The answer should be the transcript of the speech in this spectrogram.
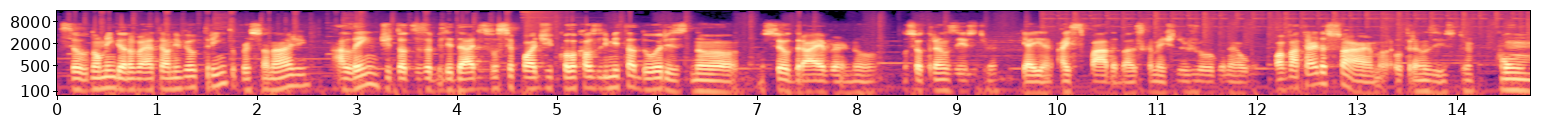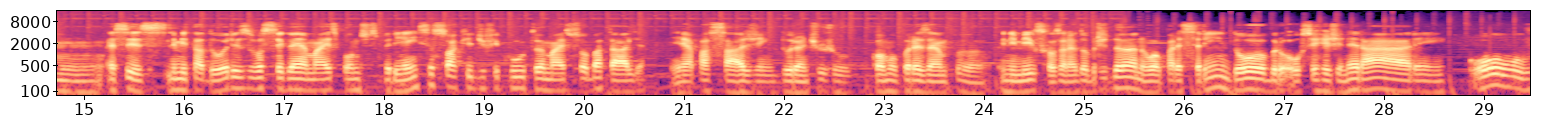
Se eu não me engano, vai até o nível 30 o personagem. Além de todas as habilidades, você pode colocar os limitadores no, no seu driver, no, seu transistor, que é a espada basicamente do jogo, né? O, o avatar da sua arma, o transistor. Com esses limitadores, você ganha mais pontos de experiência, só que dificulta mais sua batalha e a passagem durante o jogo. Como, por exemplo, inimigos causarem dobro de dano, ou aparecerem em dobro, ou se regenerarem, ou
